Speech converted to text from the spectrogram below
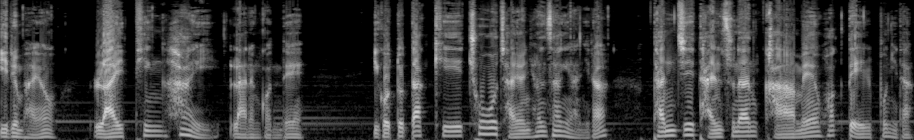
이름하여 writing high라는 건데 이것도 딱히 초자연 현상이 아니라 단지 단순한 감의 확대일 뿐이다.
